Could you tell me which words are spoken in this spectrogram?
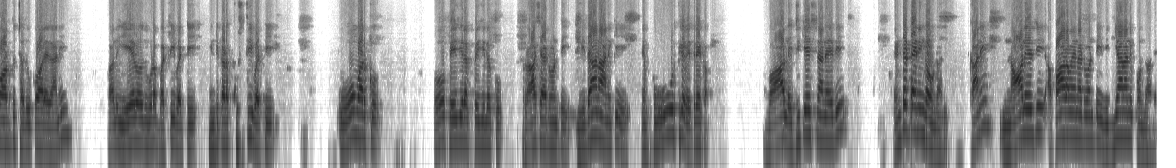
పాడుతూ చదువుకోవాలి కానీ వాళ్ళు ఏ రోజు కూడా బట్టి బట్టి ఇంటికాడ కుస్తీ బట్టి హోంవర్క్ ఓ పేజీలకు పేజీలకు రాసేటువంటి విధానానికి నేను పూర్తిగా వ్యతిరేకం. వాళ్ళ ఎడ్యుకేషన్ అనేది ఎంటర్టైనింగ్గా ఉండాలి. కానీ నాలెడ్జ్ అపారమైనటువంటి విజ్ఞానాన్ని పొందాలి.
